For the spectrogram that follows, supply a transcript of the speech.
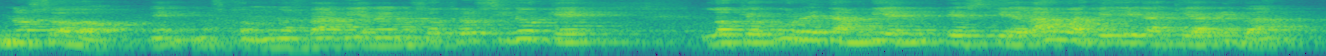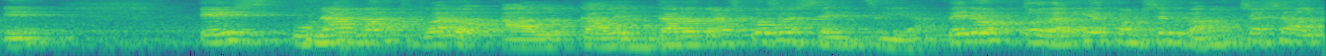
No solo nos, va bien a nosotros, sino que lo que ocurre también es que el agua que llega aquí arriba es un agua que, claro, al calentar otras cosas se enfría, pero todavía conserva mucha sal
